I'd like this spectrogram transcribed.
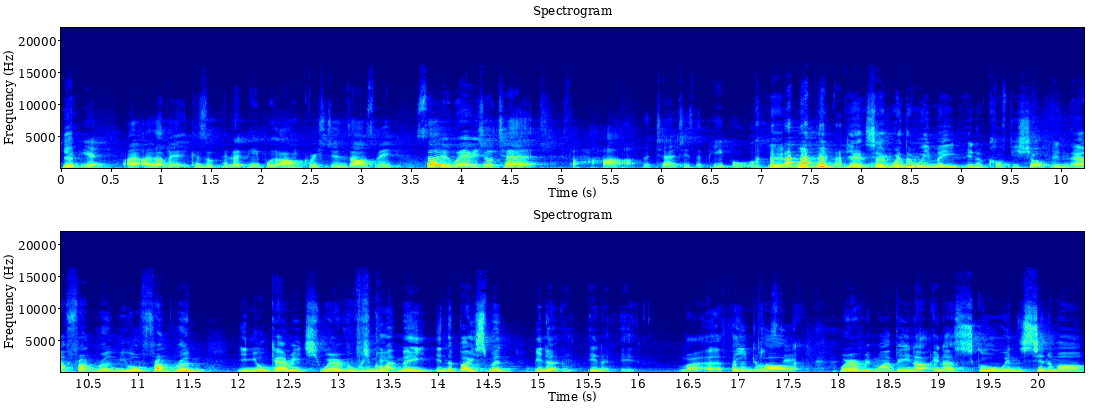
Yeah. Yeah, I, I love it because people that aren't Christians ask me, so where is your church? Haha, the church is the people. yeah, we, we, yeah, so whether we meet in a coffee shop, in our front room, your front room, in your garage, wherever we might meet, in the basement, in a, in a, like a theme park, wherever it might be, in a, in a school, in the cinema,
